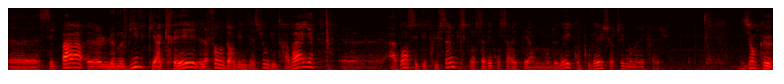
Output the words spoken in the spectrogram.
Euh, Ce n'est pas euh, le mobile qui a créé la forme d'organisation du travail. Euh, avant, c'était plus simple puisqu'on savait qu'on s'arrêtait à un moment donné et qu'on pouvait chercher mon à la crèche. Disons que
